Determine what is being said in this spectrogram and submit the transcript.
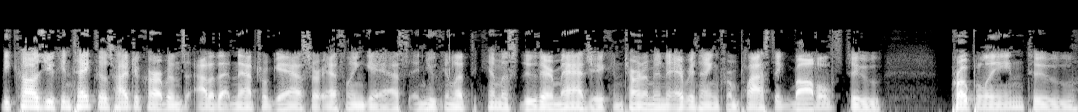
Because you can take those hydrocarbons out of that natural gas or ethylene gas and you can let the chemists do their magic and turn them into everything from plastic bottles to propylene to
